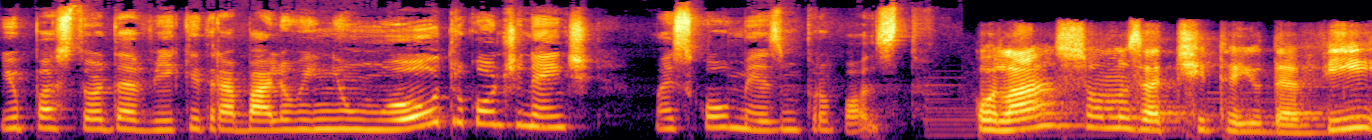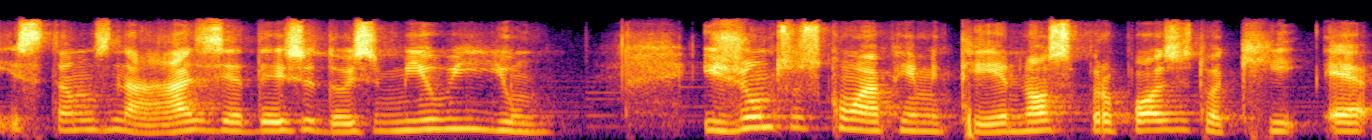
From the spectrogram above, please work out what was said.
e o pastor Davi, que trabalham em um outro continente, mas com o mesmo propósito. Olá, somos a Tita e o Davi, estamos na Ásia desde 2001. E juntos com a PMT, nosso propósito aqui é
